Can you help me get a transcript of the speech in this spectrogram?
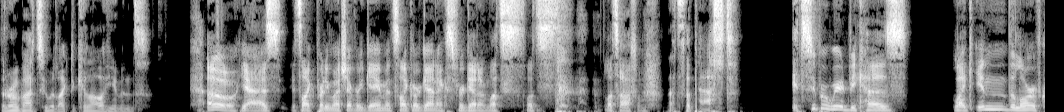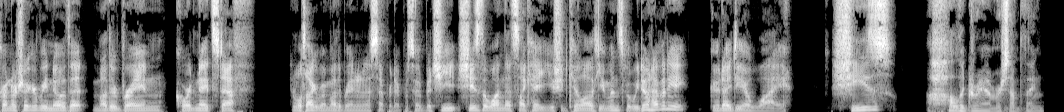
The robots who would like to kill all humans. Oh yeah, it's, it's like pretty much every game. It's like organics. Forget them. Let's let's let's off them. That's the past. It's super weird because, like in the lore of Chrono Trigger, we know that Mother Brain coordinates stuff, and we'll talk about Mother Brain in a separate episode. But she she's the one that's like, hey, you should kill all humans, but we don't have any good idea why. She's a hologram or something,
